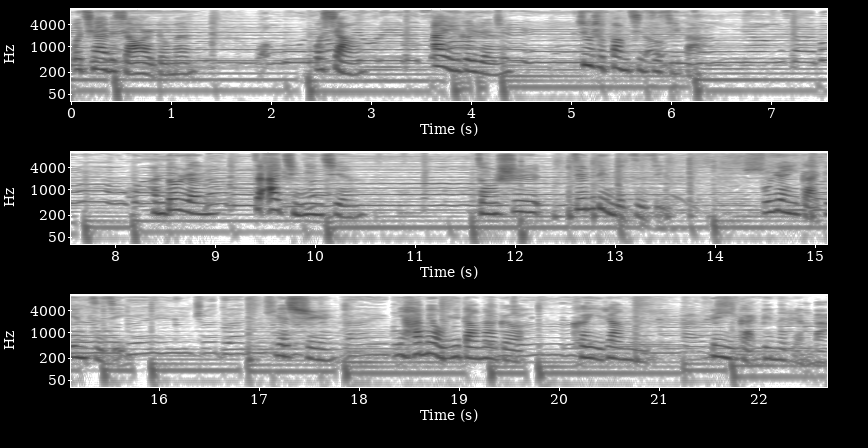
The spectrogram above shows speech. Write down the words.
我亲爱的小耳朵们，我想，爱一个人就是放弃自己吧。很多人在爱情面前总是坚定着自己，不愿意改变自己。也许你还没有遇到那个可以让你愿意改变的人吧。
